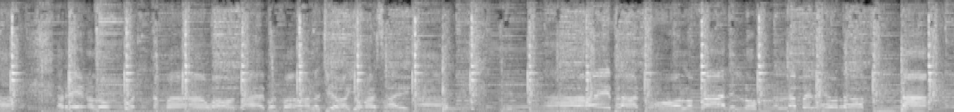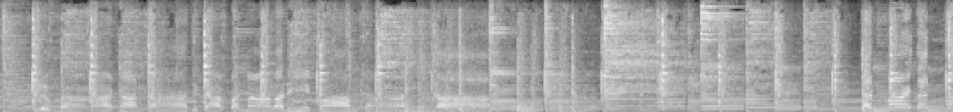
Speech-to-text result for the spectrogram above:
าดแรงลมบนน้ำพาว่าวสายบนฟ้าแล้วเชือกยงอาศัยขาดเห็นท้ายผ่าดโผลมฟ้าเล่นลมล้วไปแล้วลับตาลืมราการดาที่จากบ้านมาละนี้ความกันดาตันไม้ตันไม้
